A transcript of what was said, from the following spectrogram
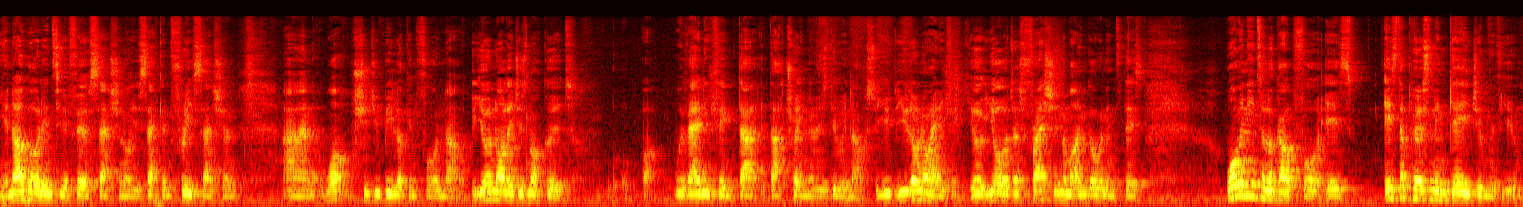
you're now going into your first session or your second free session, and what should you be looking for now? Your knowledge is not good uh, with anything that that trainer is doing now. So you, you don't know anything. You're, you're just fresh in the mind going into this. What we need to look out for is, is the person engaging with you?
